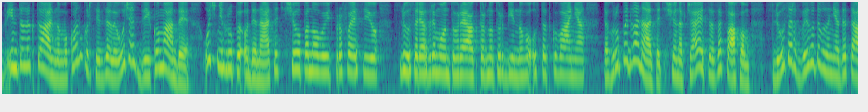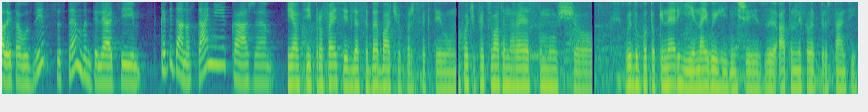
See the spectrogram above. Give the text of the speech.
В інтелектуальному конкурсі взяли участь дві команди: учні групи 11, що опановують професію слюсаря з ремонту реакторно-турбінного устаткування, та групи 12, що навчаються за фахом слюсар з виготовлення деталей та вузлів систем вентиляції. Капітан останньої каже. Я в цій професії для себе бачу перспективу. Хочу працювати на РАЕС, тому що видобуток енергії найвигідніший з атомних електростанцій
